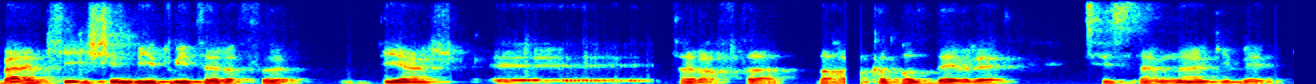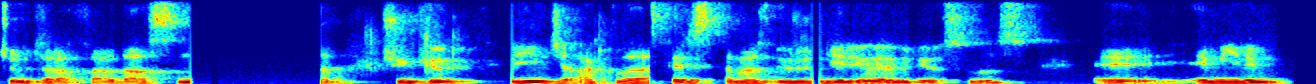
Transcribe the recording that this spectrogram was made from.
belki işin bir, bir tarafı, diğer e, tarafta daha kapalı devre sistemler gibi tüm taraflarda aslında çünkü deyince akla ister istemez ürün geliyor ya biliyorsunuz. E, eminim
